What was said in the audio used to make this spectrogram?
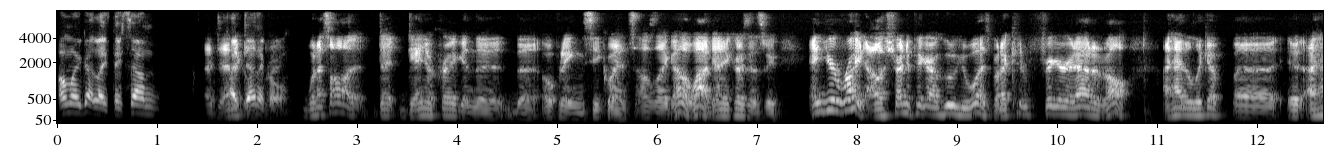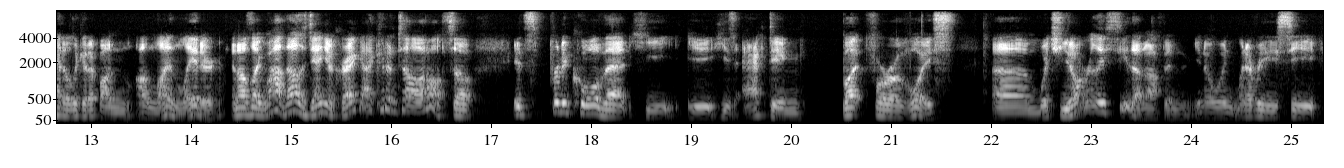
Oh my god! Like they sound Identical. Identical. When I saw Da- Daniel Craig in the the opening sequence, I was like, "Oh wow, Daniel Craig's in this movie." And you're right. I was trying to figure out who he was, but I couldn't figure it out at all. I had to look up. Uh, it, I had to look it up on online later, and I was like, "Wow, that was Daniel Craig." I couldn't tell at all. So it's pretty cool that he, he he's acting, but for a voice, um, which you don't really see that often. You know, when whenever you see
